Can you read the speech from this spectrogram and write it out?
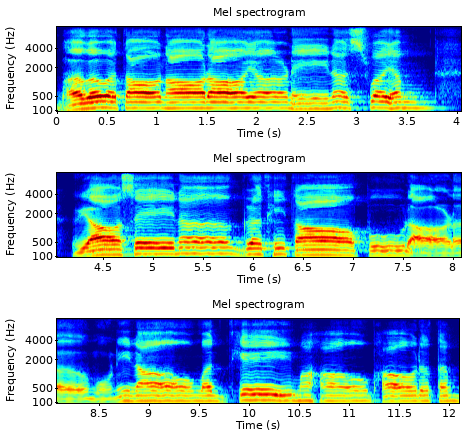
भगवता नारायणेन स्वयं व्यासेन ग्रथिता पुराणमुनिना मध्ये महाभारतम्।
